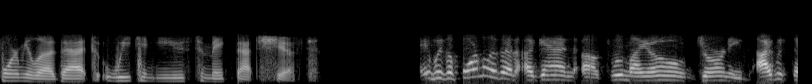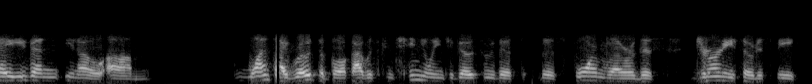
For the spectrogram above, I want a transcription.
formula that we can use to make that shift. It was a formula that again uh, through my own journey i would say even you know um, once i wrote the book i was continuing to go through this this formula or this journey so to speak.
